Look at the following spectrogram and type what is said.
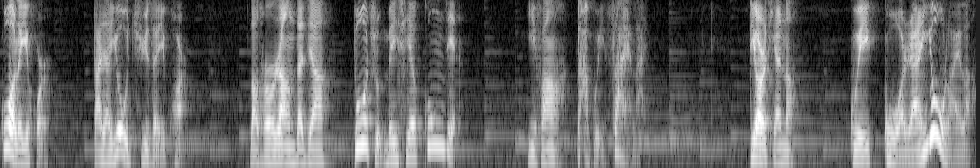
过了一会儿，大家又聚在一块儿。老头让大家多准备些弓箭，以防啊大鬼再来。第二天呢，鬼果然又来了，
